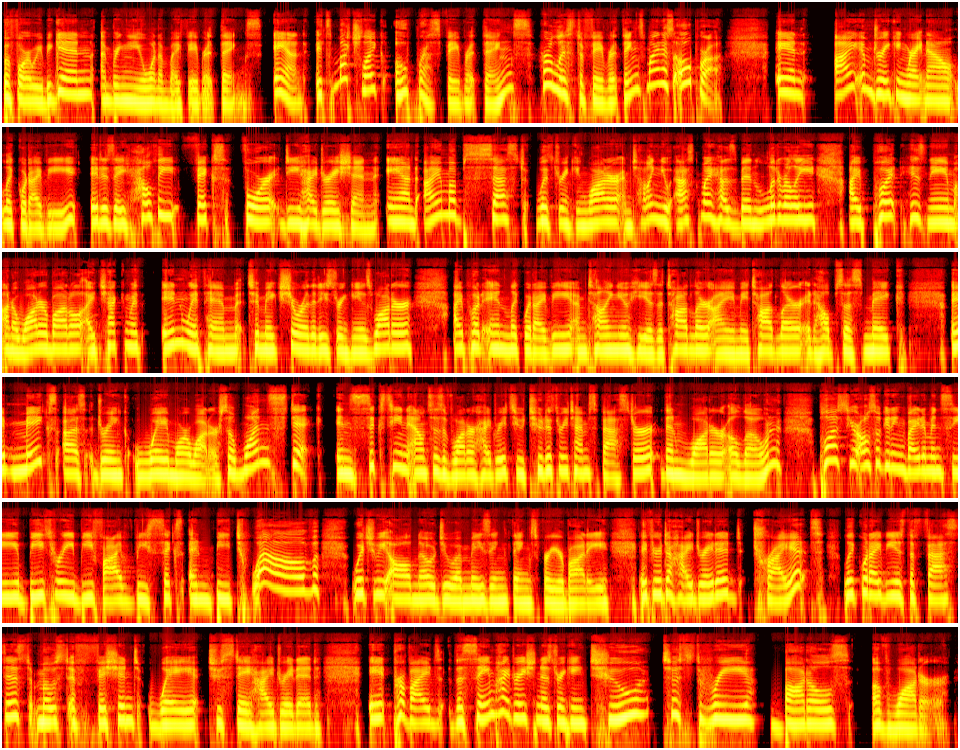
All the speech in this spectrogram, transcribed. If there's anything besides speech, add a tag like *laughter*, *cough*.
Before we begin, I'm bringing you one of my favorite things. And it's much like Oprah's favorite things, her list of favorite things minus Oprah. And I am drinking right now Liquid IV. It is a healthy fix for dehydration. And I am obsessed with drinking water. I'm telling you, ask my husband. Literally, I put his name on a water bottle. I check in with in with him to make sure that he's drinking his water. I put in liquid IV. I'm telling you, he is a toddler. I am a toddler. It helps us make, it makes us drink way more water. So one stick in 16 ounces of water hydrates you two to three times faster than water alone. Plus, you're also getting vitamin C, B3, B5, B6, and B12 which we all know do amazing things for your body. If you're dehydrated, try it. Liquid IV is the fastest, most efficient way to stay hydrated. It provides the same hydration as drinking two to three bottles of water.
